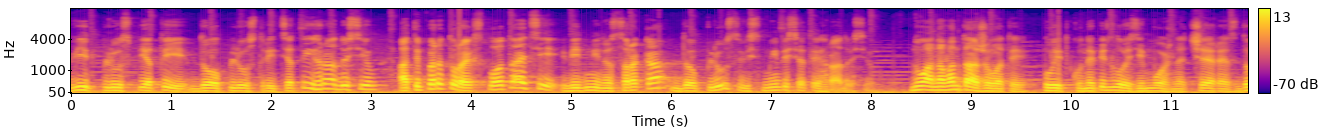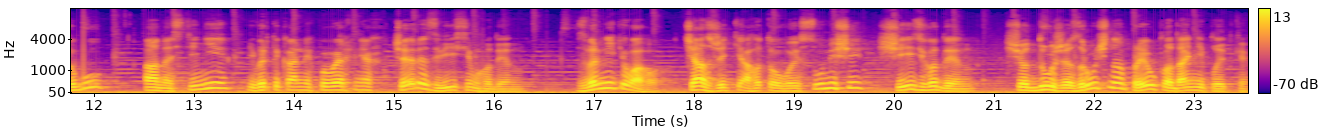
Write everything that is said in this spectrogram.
від плюс 5 до плюс 30 градусів, а температура експлуатації від мінус 40 до плюс 80 градусів. Ну а навантажувати плитку на підлозі можна через добу, а на стіні і вертикальних поверхнях через 8 годин. Зверніть увагу, час життя готової суміші 6 годин, що дуже зручно при укладанні плитки.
